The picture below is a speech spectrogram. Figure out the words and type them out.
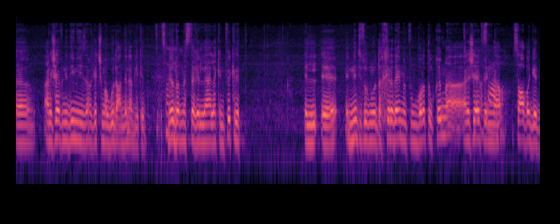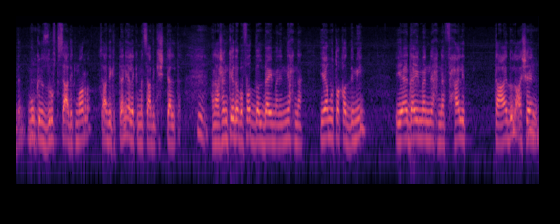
آه، أنا شايف إن دي ميزة ما كانتش موجودة عندنا قبل كده. صحيح. نقدر نستغلها لكن فكرة إن أنت تبقي متأخرة دايما في مباراة القمة أنا شايف صعبة. إنها صعبة. جدا. ممكن الظروف تساعدك مرة تساعدك الثانية لكن ما تساعدكيش الثالثه أنا عشان كده بفضل دايما إن إحنا يا متقدمين يا دايما إحنا في حالة تعادل عشان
